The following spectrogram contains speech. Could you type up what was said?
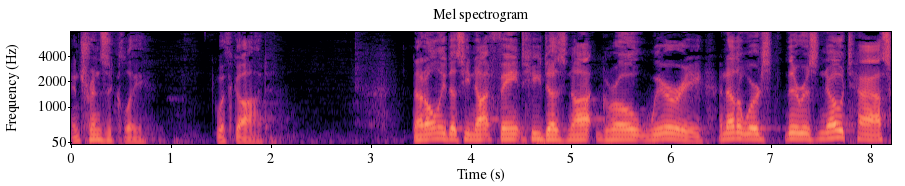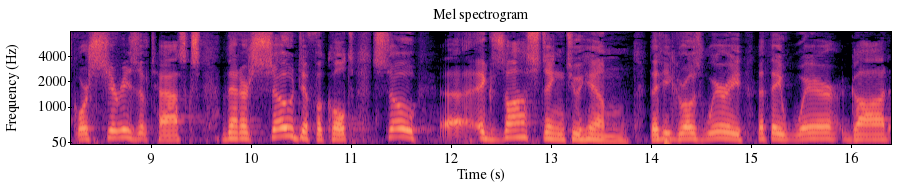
intrinsically with God. Not only does he not faint, he does not grow weary. In other words, there is no task or series of tasks that are so difficult, so uh, exhausting to him that he grows weary, that they wear God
